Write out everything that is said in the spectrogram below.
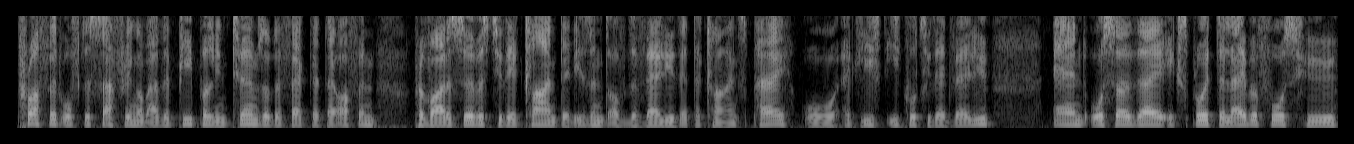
profit off the suffering of other people in terms of the fact that they often provide a service to their client that isn't of the value that the clients pay or at least equal to that value. And also, they exploit the labor force who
